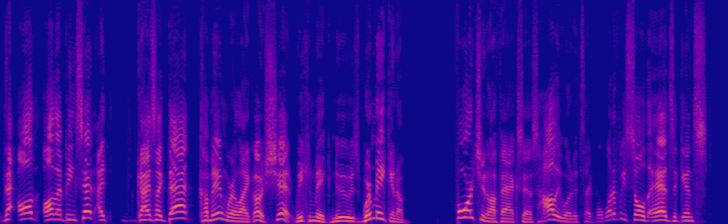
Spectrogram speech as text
that all all that being said i guys like that come in we're like oh shit we can make news we're making a fortune off access hollywood it's like well what if we sold ads against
